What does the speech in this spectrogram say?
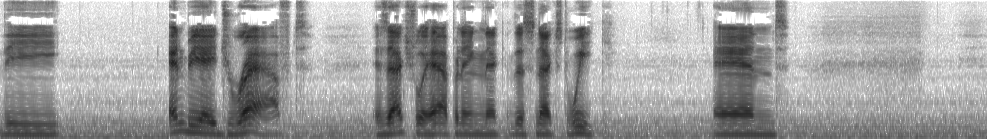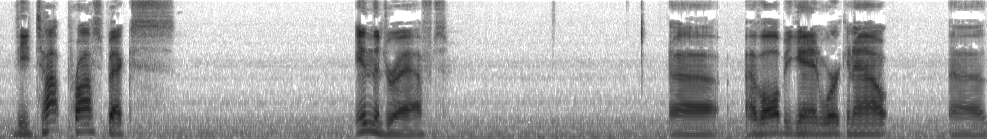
The NBA draft is actually happening ne- this next week. And the top prospects in the draft uh, have all began working out uh,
